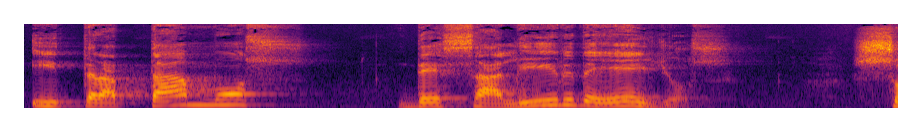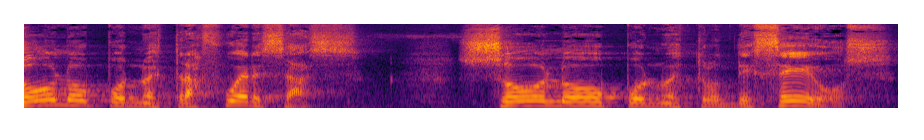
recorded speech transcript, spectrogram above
y tratamos de salir de ellos solo por nuestras fuerzas, solo por nuestros deseos,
